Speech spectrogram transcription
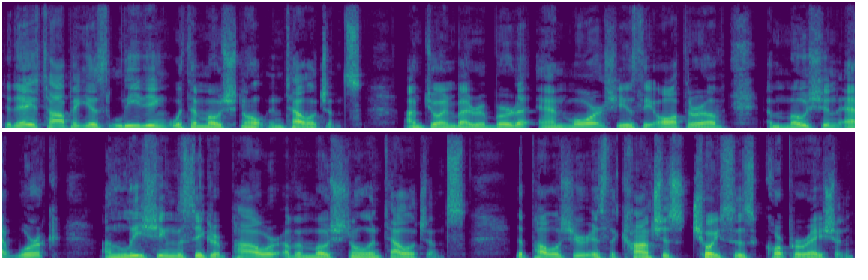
Today's topic is leading with emotional intelligence. I'm joined by Roberta Ann Moore. She is the author of Emotion at Work Unleashing the Secret Power of Emotional Intelligence. The publisher is the Conscious Choices Corporation.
